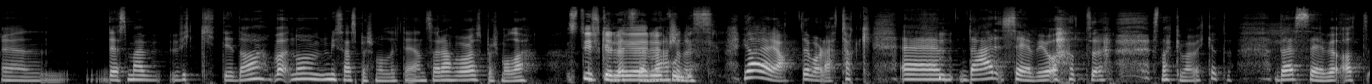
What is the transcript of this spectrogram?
det som er viktig da hva, Nå mista jeg spørsmålet litt igjen, Sara. Hva var spørsmålet? Styrke eller kondis? Ja, ja, ja. Det var det. Takk. Eh, der ser vi jo at eh, Snakker meg vekk, vet du. Der ser vi at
